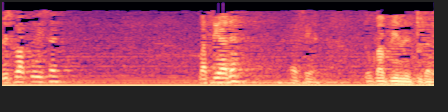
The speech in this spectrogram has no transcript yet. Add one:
Habis waktu Isa? Masih ada? Masih ada. Lupa pilih juga.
